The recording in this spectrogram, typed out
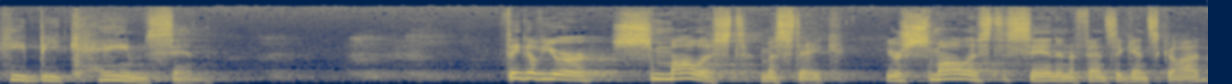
he became sin. Think of your smallest mistake, your smallest sin and offense against God,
